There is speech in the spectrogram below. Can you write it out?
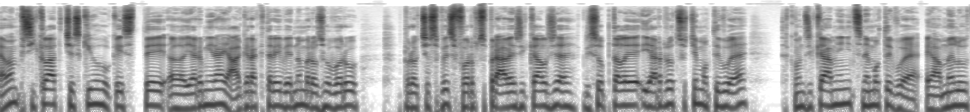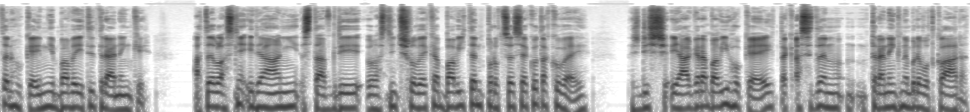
Já mám příklad českého hokejisty uh, Jaromíra Jágra, který v jednom rozhovoru pro časopis Forbes právě říkal, že když se ptali Jardo, co tě motivuje, tak on říká, mě nic nemotivuje. Já miluju ten hokej, mě baví ty tréninky. A to je vlastně ideální stav, kdy vlastně člověka baví ten proces jako takovej. Takže když Jágra baví hokej, tak asi ten trénink nebude odkládat.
